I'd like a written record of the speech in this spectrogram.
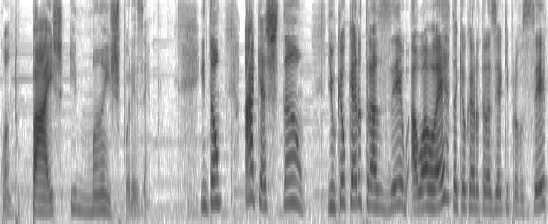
quanto pais e mães, por exemplo. Então, a questão e o que eu quero trazer, o alerta que eu quero trazer aqui para você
